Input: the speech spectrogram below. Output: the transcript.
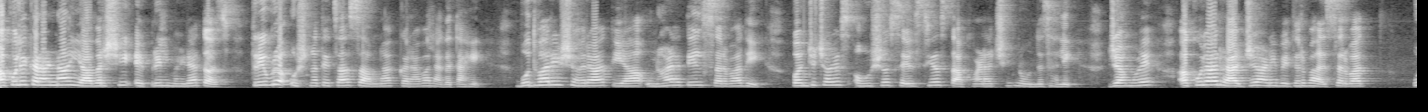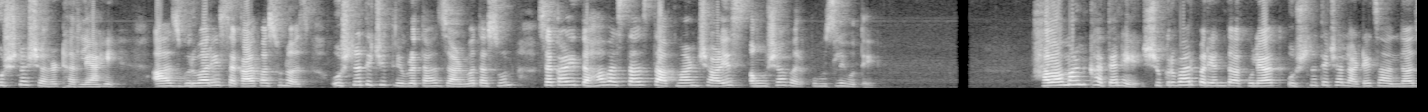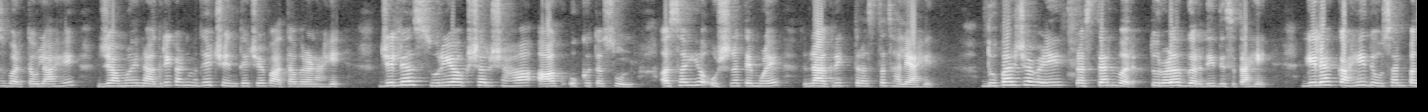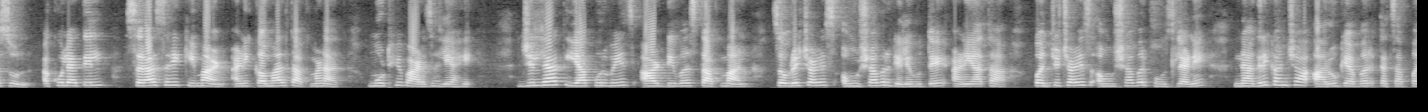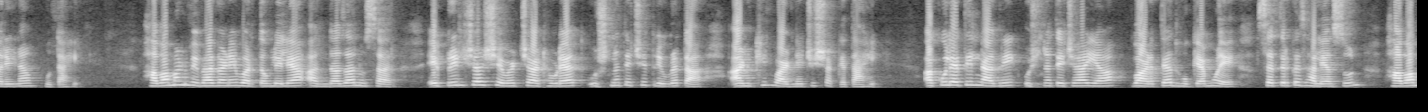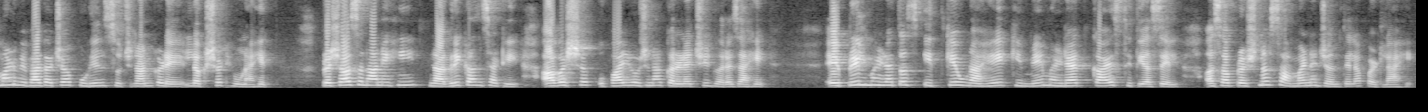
अकोलेकरांना यावर्षी एप्रिल महिन्यातच तीव्र उष्णतेचा सामना करावा लागत आहे. बुधवारी शहरात या उन्हाळ्यातील सर्वाधिक पंचेचाळीस अंश सेल्सिअस तापमानाची नोंद झाली ज्यामुळे अकोला राज्य आणि विदर्भात सर्वात उष्ण शहर ठरले आहे. आज गुरुवारी सकाळपासूनच उष्णतेची तीव्रता जाणवत असून सकाळी दहा वाजताच तापमान चाळीस अंशावर पोहोचले होते. हवामान खात्याने शुक्रवारपर्यंत अकोल्यात उष्णतेच्या लाटेचा अंदाज वर्तवला आहे ज्यामुळे नागरिकांमध्ये चिंतेचे वातावरण आहे. जिल्ह्यात सूर्य अक्षरशः आग उकत असून असह्य उष्णतेमुळे नागरिक त्रस्त झाले आहेत. दुपारच्या वेळी रस्त्यांवर तुरळक गर्दी दिसत आहे. गेल्या काही दिवसांपासून अकोल्यातील सरासरी किमान आणि कमाल तापमानात मोठी वाढ झाली आहे. जिल्ह्यात यापूर्वीच आठ दिवस तापमान चौवेचाळीस अंशावर गेले होते आणि आता पंचेचाळीस अंशावर पोहोचल्याने नागरिकांच्या आरोग्यावर त्याचा परिणाम होत आहे. हवामान विभागाने वर्तवलेल्या अंदाजानुसार एप्रिलच्या शेवटच्या आठवड्यात उष्णतेची तीव्रता आणखीन वाढण्याची शक्यता आहे. अकोल्यातील नागरिक उष्णतेच्या या वाढत्या धोक्यामुळे सतर्क झाले असून हवामान विभागाच्या पुढील सूचनांकडे लक्ष ठेवून आहेत. प्रशासनानेही नागरिकांसाठी आवश्यक उपाययोजना करण्याची गरज आहे. एप्रिल महिन्यातच इतके ऊन आहे की मे महिन्यात काय स्थिती असेल असा प्रश्न सामान्य जनतेला पडला आहे.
